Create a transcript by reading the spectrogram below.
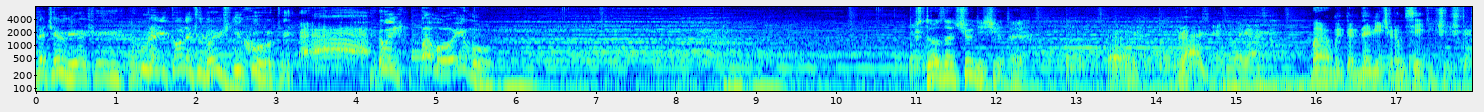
зачем вешаешь? Уже никто на чудовищ не ходит. Вы ж, по-моему. Что за чудище-то? Разные говорят. Бабы, когда вечером сети чистят,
